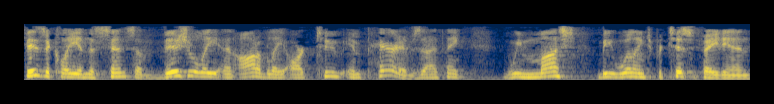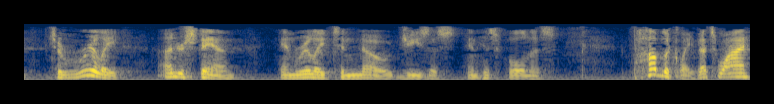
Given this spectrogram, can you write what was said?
physically, in the sense of visually and audibly, are two imperatives that I think we must be willing to participate in to really understand and really to know Jesus in his fullness. Publicly, that's why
